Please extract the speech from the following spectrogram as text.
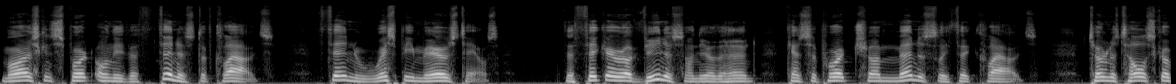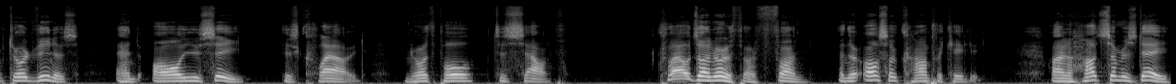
Mars can sport only the thinnest of clouds, thin, wispy mare's tails. The thick air of Venus, on the other hand, can support tremendously thick clouds. Turn a telescope toward Venus, and all you see is cloud, North Pole to South. Clouds on Earth are fun, and they're also complicated. On a hot summer's day,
